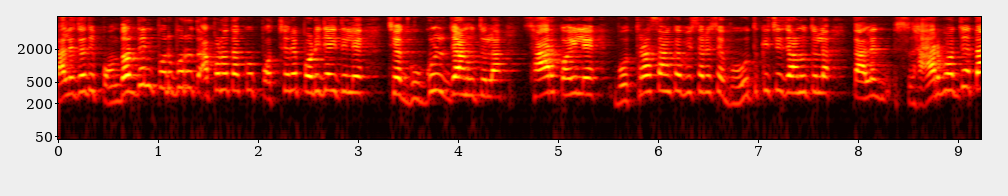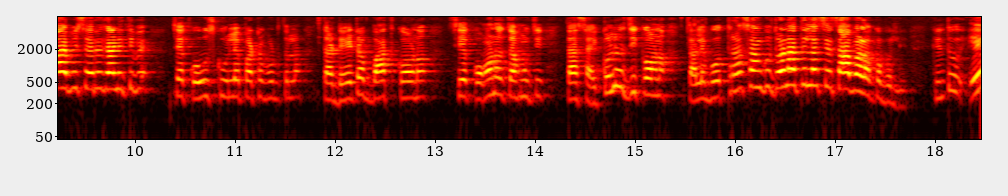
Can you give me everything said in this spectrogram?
ତାହେଲେ ଯଦି ପନ୍ଦର ଦିନ ପୂର୍ବରୁ ଆପଣ ତାକୁ ପଛରେ ପଡ଼ିଯାଇଥିଲେ ସେ ଗୁଗୁଲ ଜାଣୁଥିଲା ସାର୍ କହିଲେ ବୋଥ୍ରା ସାର୍ଙ୍କ ବିଷୟରେ ସେ ବହୁତ କିଛି ଜାଣୁଥିଲା ତାହେଲେ ସାର୍ ମଧ୍ୟ ତା ବିଷୟରେ ଜାଣିଥିବେ ସେ କେଉଁ ସ୍କୁଲରେ ପାଠ ପଢ଼ୁଥିଲା ତା ଡେଟ୍ ଅଫ୍ ବାର୍ଥ କ'ଣ ସିଏ କ'ଣ ଚାହୁଁଛି ତା ସାଇକୋଲୋଜି କ'ଣ ତାହେଲେ ବୋଥ୍ରା ସାର୍ଙ୍କୁ ଜଣାଥିଲା ସେ ସା ବାଳକ ବୋଲି କିନ୍ତୁ ଏ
